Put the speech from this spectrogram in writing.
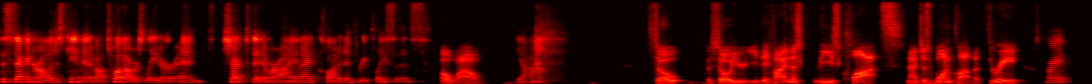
the second neurologist came in about 12 hours later and checked the MRI, and I had clotted in three places. Oh, wow. Yeah. So, so you they find this these clots, not just one clot, but three. Right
